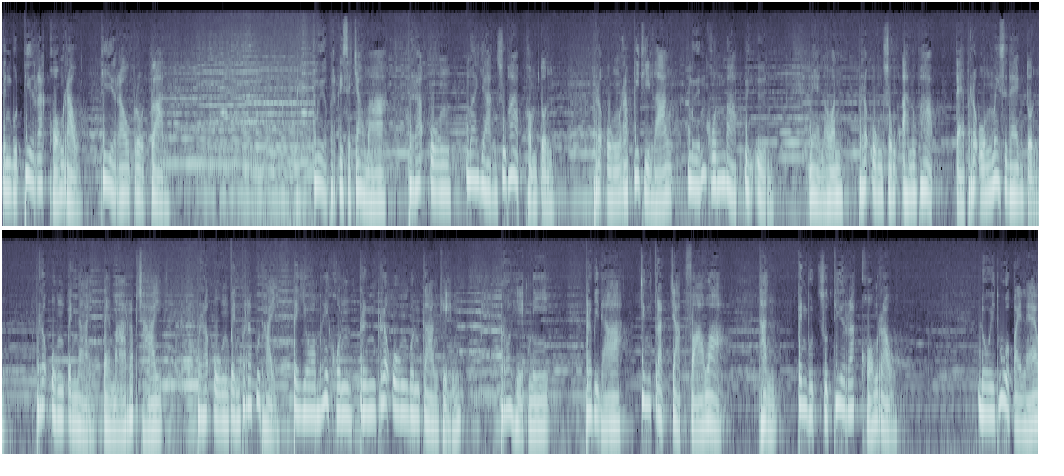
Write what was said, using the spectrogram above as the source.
เป็นบุตรที่รักของเราที่เราโปรดปราน เมื่อพระคริสต์เจ้ามา พระองค์มาอย่างสุภาพถ่อมตน พระองค์รับพิธีล้างเหมือนคนบาปอื่นๆ แน่นอนพระองค์ทรงอนุภาพ แต่พระองค์ไม่แสดงตน พระองค์เป็นนายแต่หมารับใช้ พระองค์เป็นพระผู้ไถ่ แต่ยอมให้คนตรึงพระองค์บนกางเขน เพราะเหตุนี้ พระบิดาจึงตรัสจากฝาว่า ท่านเป็นบุตรสุดที่รักของเรา โดยทั่วไปแล้ว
